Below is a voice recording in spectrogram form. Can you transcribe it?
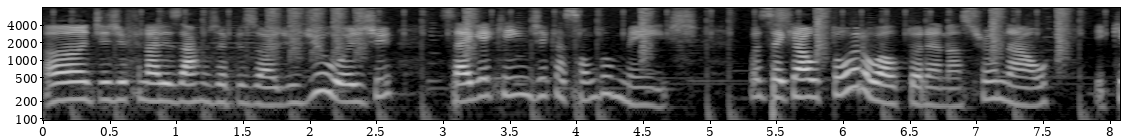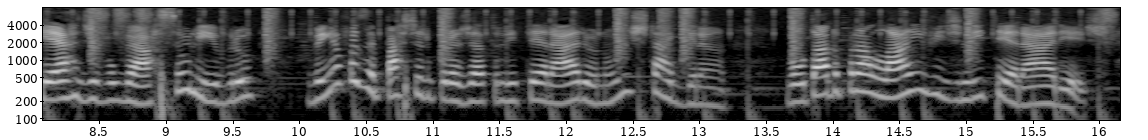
Antes de finalizarmos o episódio de hoje, segue aqui a indicação do mês. Você que é autor ou autora nacional e quer divulgar seu livro, venha fazer parte do projeto literário no Instagram, voltado para lives literárias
